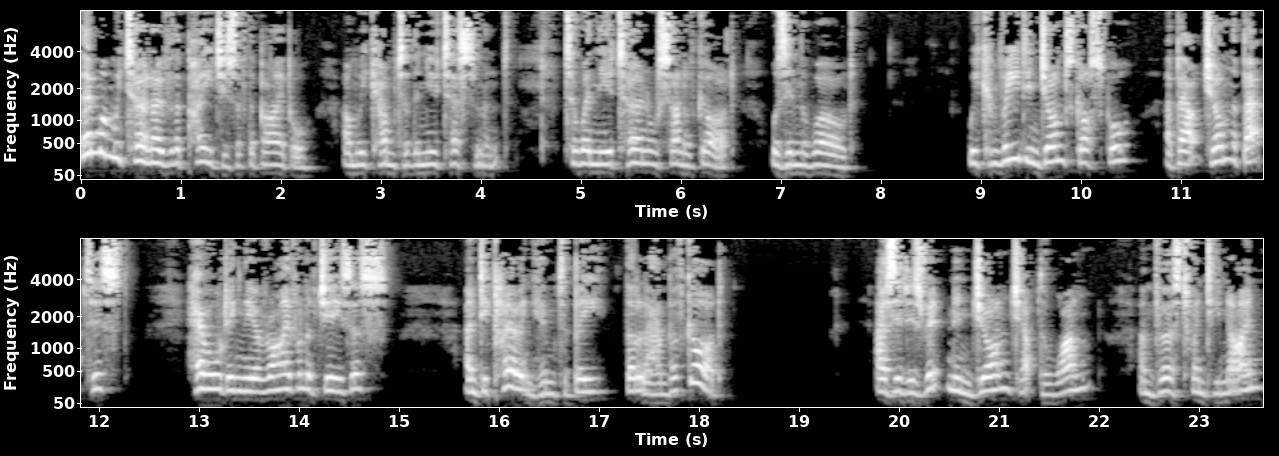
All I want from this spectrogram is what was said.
Then when we turn over the pages of the Bible and we come to the New Testament, to when the eternal Son of God was in the world. We can read in John's Gospel about John the Baptist heralding the arrival of Jesus and declaring him to be the Lamb of God. As it is written in John chapter 1 and verse 29,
